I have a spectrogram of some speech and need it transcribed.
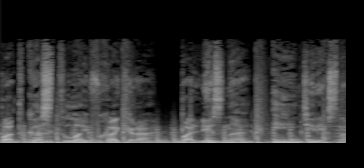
Подкаст лайфхакера. Полезно и интересно.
